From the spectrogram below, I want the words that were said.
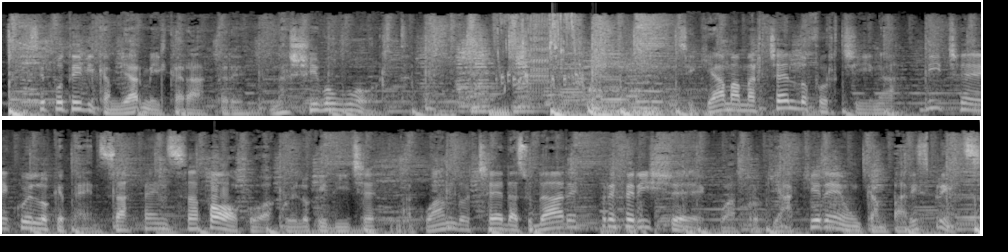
Se potevi cambiarmi il carattere, nascevo Ward. Si chiama Marcello Forcina, dice quello che pensa, pensa poco a quello che dice, ma quando c'è da sudare preferisce quattro chiacchiere e un Campari Spritz.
